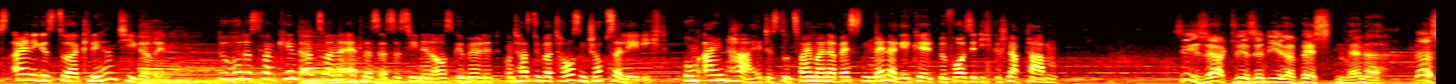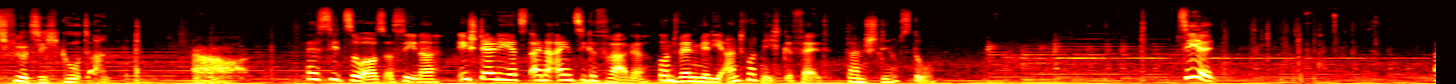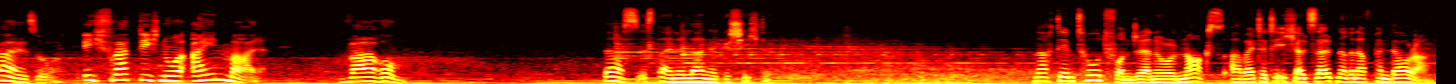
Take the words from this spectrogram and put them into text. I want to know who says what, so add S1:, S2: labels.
S1: hast einiges zu erklären, Tigerin. Du wurdest von Kind an zu einer Atlas-Assassinin ausgebildet und hast über tausend Jobs erledigt. Um ein Haar hättest du zwei meiner besten Männer gekillt, bevor sie dich geschnappt haben.
S2: Sie sagt, wir sind ihre besten Männer. Das fühlt sich gut an.
S1: Au. Es sieht so aus, Athena. Ich stelle dir jetzt eine einzige Frage. Und wenn mir die Antwort nicht gefällt, dann stirbst du. Zielen! Also, ich frag dich nur einmal. Warum?
S3: Das ist eine lange Geschichte. Nach dem Tod von General Knox arbeitete ich als Söldnerin auf Pandora.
